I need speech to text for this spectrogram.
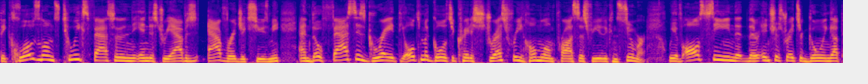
They close loans two weeks faster than the industry average, average, excuse me. And though fast is great, the ultimate goal is to create a stress-free home loan process for you, the consumer. We have all seen that their interest rates are going up,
